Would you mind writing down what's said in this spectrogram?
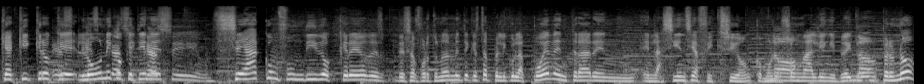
que aquí creo que Es- lo es único casi, que tiene es- se ha confundido, creo, des- desafortunadamente, que esta película puede entrar en, en la ciencia ficción, como lo No, son Alien y Blade no. Runner, pero no,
